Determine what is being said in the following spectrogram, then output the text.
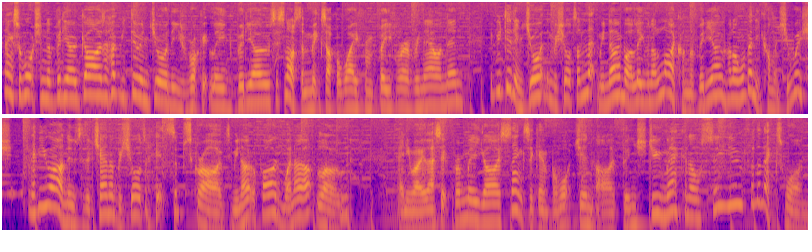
Thanks for watching the video guys, I hope you do enjoy these Rocket League videos, it's nice to mix up away from FIFA every now and then. If you did enjoy it then be sure to let me know by leaving a like on the video along with any comments you wish, and if you are new to the channel be sure to hit subscribe to be notified when I upload. Anyway that's it from me guys, thanks again for watching, I've been Stu Mac and I'll see you for the next one.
